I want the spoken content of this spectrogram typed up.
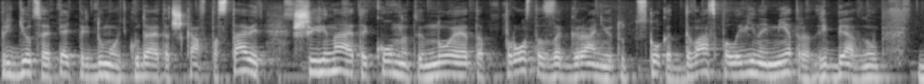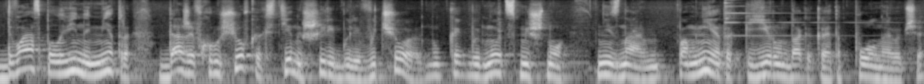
Придется опять придумывать, куда этот шкаф поставить. Ширина этой комнаты, но это просто за гранью. Тут сколько? 2,5 метра. Ребят, ну 2,5 метра. Даже в хрущевках стены шире были. Вы чё? Ну, как бы, ну, это смешно. Не знаю, по мне это ерунда какая-то полная вообще.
